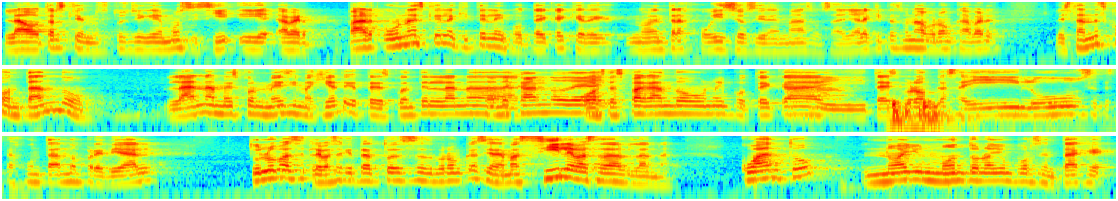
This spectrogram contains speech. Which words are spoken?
La otra es que nosotros lleguemos y sí, y a ver, una es que le quiten la hipoteca y que no entra juicios y demás, o sea, ya le quitas una bronca, a ver, le están descontando lana mes con mes, imagínate que te descuenten lana estás dejando de... o estás pagando una hipoteca y traes broncas ahí, luz, se te está juntando predial, tú lo vas, le vas a quitar todas esas broncas y además sí le vas a dar lana. ¿Cuánto? no hay un monto, no hay un porcentaje.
